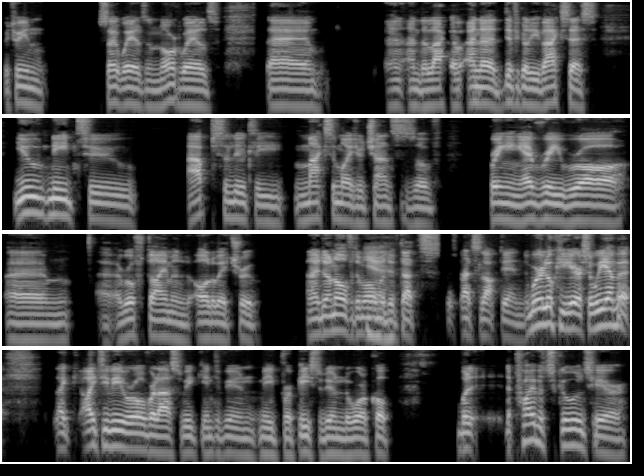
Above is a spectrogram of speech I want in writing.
between South Wales and North Wales um, and, and, the lack of and the difficulty of access, you need to absolutely maximize your chances of bringing every raw um, a rough diamond all the way through. And I don't know for the moment yeah. if that's if that's locked in. We're lucky here, so we have a like ITV were over last week interviewing me for a piece to do in the World Cup, but the private schools here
